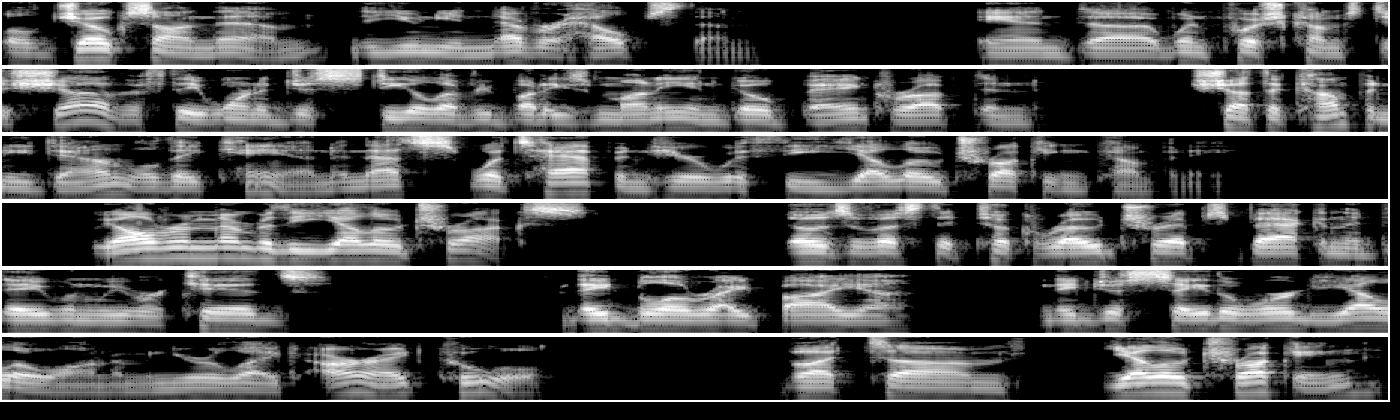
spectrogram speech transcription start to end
Well, joke's on them. The union never helps them. And uh, when push comes to shove, if they want to just steal everybody's money and go bankrupt and shut the company down? Well, they can. And that's what's happened here with the Yellow Trucking Company. We all remember the yellow trucks. Those of us that took road trips back in the day when we were kids, they'd blow right by you and they'd just say the word yellow on them. And you're like, all right, cool. But um, Yellow Trucking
